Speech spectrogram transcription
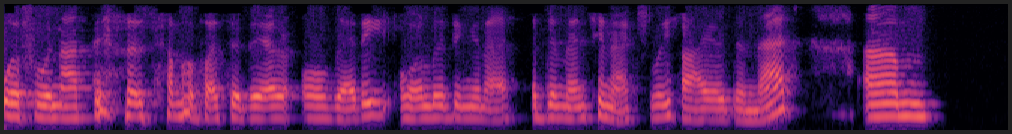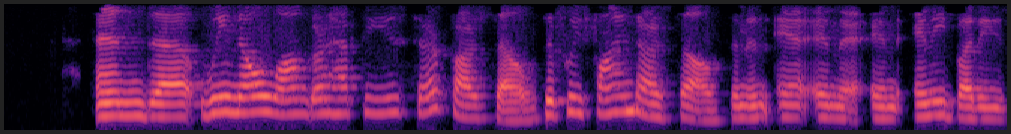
or if we're not there, some of us are there already, or living in a, a dimension actually higher than that. Um, and uh, we no longer have to usurp ourselves. If we find ourselves in an, in, in anybody's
